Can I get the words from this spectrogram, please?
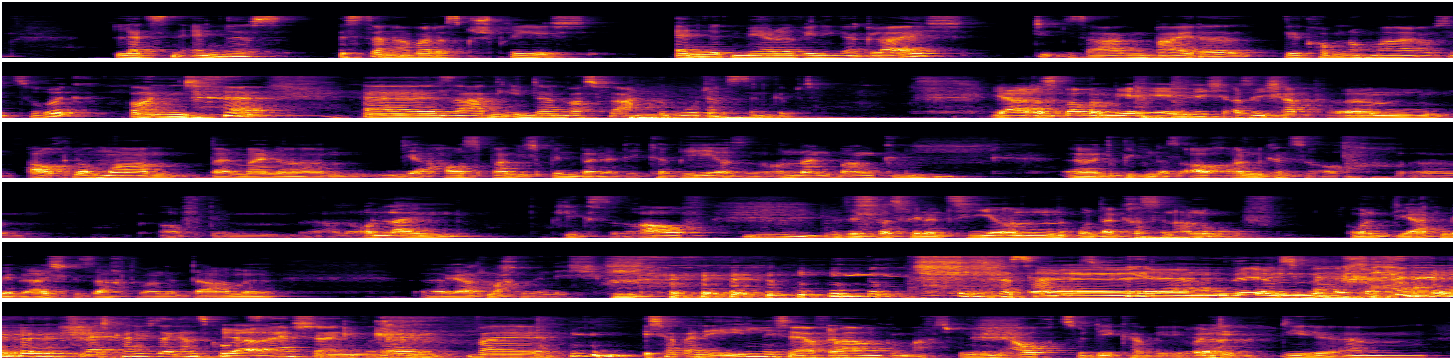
Letzten Endes ist dann aber das Gespräch endet mehr oder weniger gleich. Die sagen beide, wir kommen nochmal auf sie zurück und äh, sagen ihnen dann, was für Angebote es denn gibt. Ja, das war bei mir ähnlich. Also ich habe ähm, auch nochmal bei meiner ja, Hausbank, ich bin bei der DKB, also eine Online-Bank, mhm. äh, die bieten das auch an, kannst du auch äh, auf dem, also online klickst du drauf, mhm. du willst was finanzieren und dann kriegst du einen Anruf. Und die hatten mir gleich gesagt, war eine Dame, äh, ja, machen wir nicht. Interessant. Äh, ähm, ähm, Vielleicht kann ich da ganz kurz ja. einsteigen, ähm, weil ich habe eine ähnliche Erfahrung ja. gemacht. Ich bin nämlich auch zur DKB. Ja. Die, die, ähm,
